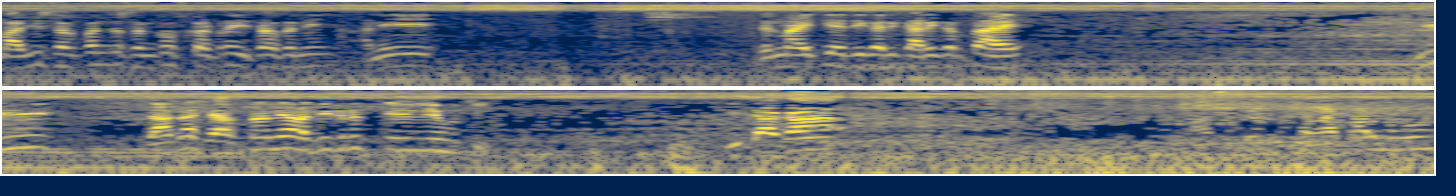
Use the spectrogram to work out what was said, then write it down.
माजी सरपंच संतोष कटरे इसासनी आणि जनमाहिती अधिकारी कार्यकर्ता आहे. ही जागा शासनाने अधिकृत केलेली होती. ही जागा कलाकार म्हणून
